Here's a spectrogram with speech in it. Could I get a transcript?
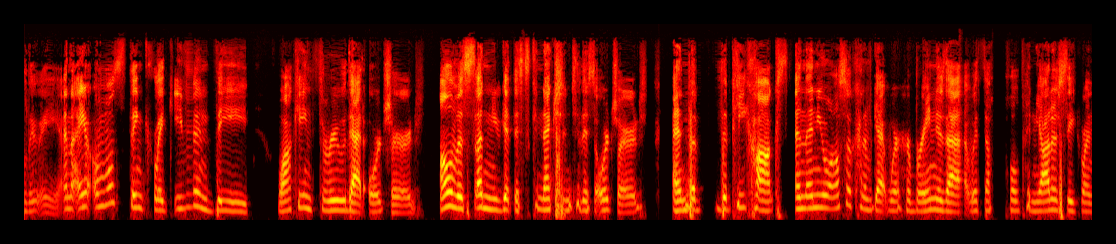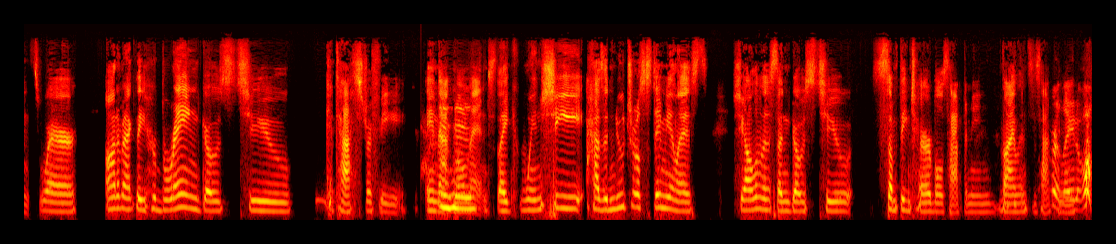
Absolutely. And I almost think like even the walking through that orchard, all of a sudden you get this connection to this orchard and the the peacocks and then you also kind of get where her brain is at with the whole pinata sequence where automatically her brain goes to catastrophe in that Mhm. moment. Like when she has a neutral stimulus, she all of a sudden goes to something terrible is happening, violence is happening. Relatable.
